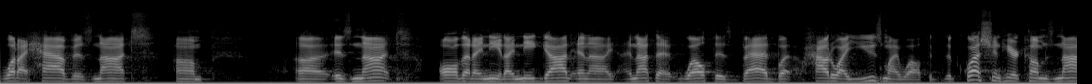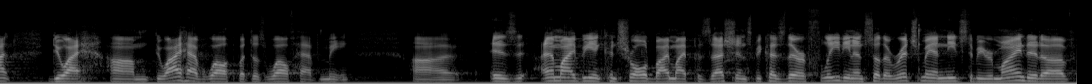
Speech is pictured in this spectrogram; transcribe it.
what I have is not. Um, uh, is not all that I need. I need God, and, I, not that wealth is bad, but how do I use my wealth? The, the question here comes not do I, um, do I have wealth, but does wealth have me? Uh, is am I being controlled by my possessions because they're fleeting? And so the rich man needs to be reminded of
